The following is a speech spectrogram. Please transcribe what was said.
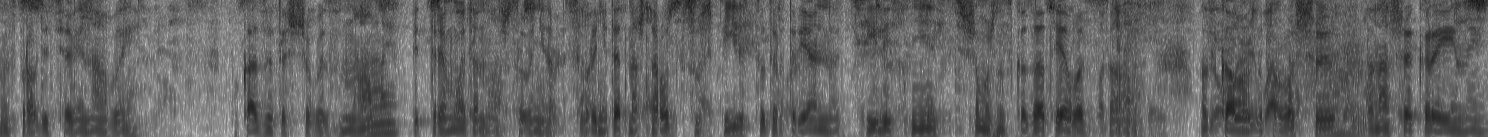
насправді ця війна, ви показуєте, що ви з нами підтримуєте наш суверені- суверенітет, наш народ, суспільство, територіальну цілісність. Що можна сказати? Я вас ласкаво запрошую до нашої країни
